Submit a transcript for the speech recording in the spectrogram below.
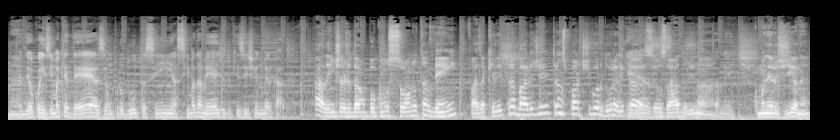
Né? Entendeu? Coenzima Q10 é um produto assim acima da média do que existe no mercado. Além de ajudar um pouco no sono também, faz aquele trabalho de transporte de gordura ali para ser usado ali na, como energia, né?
